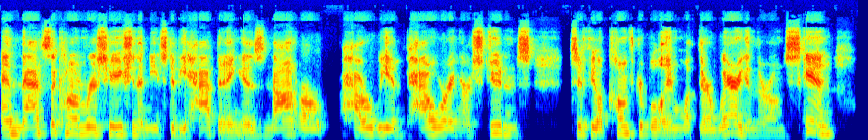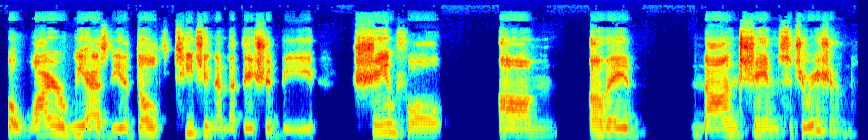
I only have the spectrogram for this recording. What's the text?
And that's the conversation that needs to be happening is not our how are we empowering our students to feel comfortable in what they're wearing in their own skin but why are we as the adults teaching them that they should be shameful um, of a non-shame situation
